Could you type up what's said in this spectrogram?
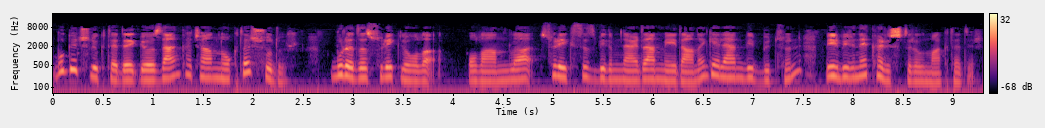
Bu güçlükte de gözden kaçan nokta şudur. Burada sürekli ola, olanla süreksiz birimlerden meydana gelen bir bütün birbirine karıştırılmaktadır.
